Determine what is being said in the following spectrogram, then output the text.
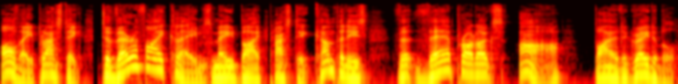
of a plastic to verify claims made by plastic companies that their products are biodegradable.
